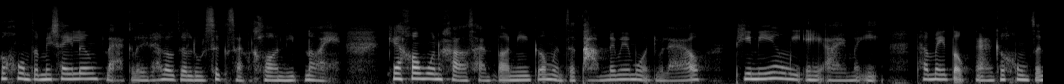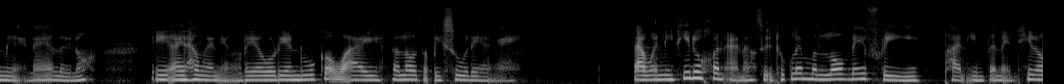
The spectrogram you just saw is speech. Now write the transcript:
ก็คงจะไม่ใช่เรื่องแปลกเลย ถ้าเราจะรู้สึกสั่นคลอนนิดหน่อย แค่ข้อมูลข่าวสารตอนนี้ก็เหมือนจะทำได้ไม่หมดอยู่แล้ว ทีนี้ยังมี AI มาอีก ถ้าไม่ตกงานก็คงจะเหนื่อยแน่เลยเนาะ AI ทำงานอย่างเร็วเรียนรู้ก็ไว แล้วเราจะไปสู้ได้ยังไง แต่วันนี้ที่ทุกคนอ่านหนังสือทุกเล่มบนโลกได้ฟรี ผ่านอินเทอร์เน็ตที่เรา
